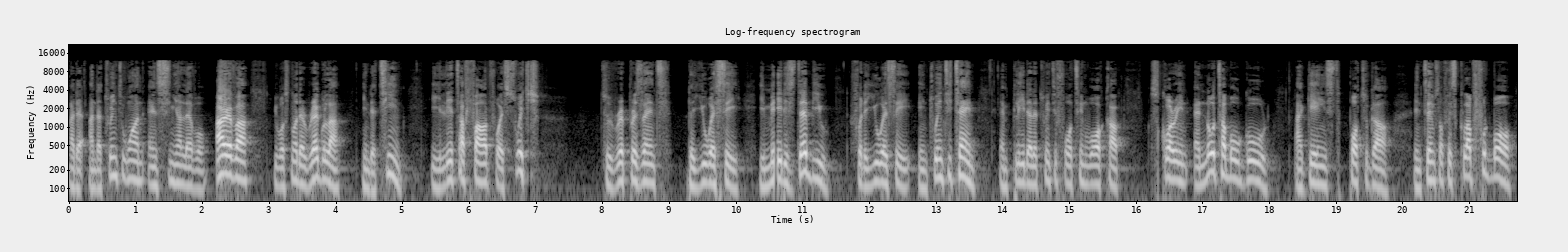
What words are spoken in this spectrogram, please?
at the under 21 and senior level. However, he was not a regular in the team. He later filed for a switch to represent the USA. He made his debut for the USA in 2010 and played at the 2014 World Cup, scoring a notable goal against Portugal. In terms of his club football,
